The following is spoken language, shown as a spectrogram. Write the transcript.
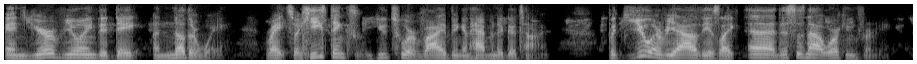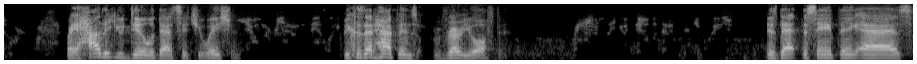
and you're viewing the date another way, right? So he thinks you two are vibing and having a good time. But you in reality is like, eh, this is not working for me. Right? How do you deal with that situation? Because that happens very often. Is that the same thing as,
